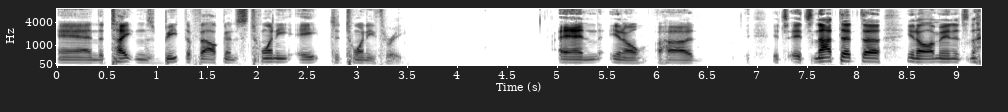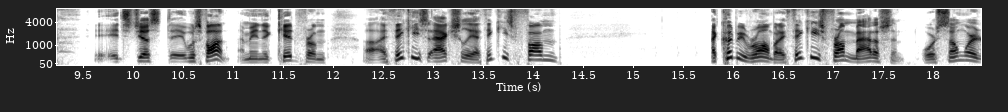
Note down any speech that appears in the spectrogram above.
And the Titans beat the Falcons 28 to 23. And, you know, uh, it's it's not that uh, you know. I mean, it's not. It's just it was fun. I mean, the kid from uh, I think he's actually I think he's from. I could be wrong, but I think he's from Madison or somewhere.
